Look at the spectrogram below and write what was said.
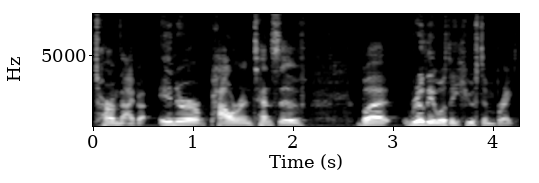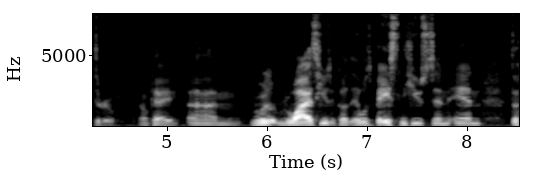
termed the IPI, Inner Power Intensive, but really it was a Houston breakthrough. Okay, um, why is Houston? Because it was based in Houston, and the,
